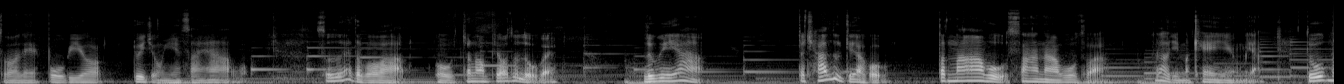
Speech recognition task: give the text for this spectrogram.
ဆိုတော့လည်းပို့ပြီးတော့တွေ့ကြုံရင်ဆိုင်ရတာပေါ့ဆိုတဲ့သဘောကဟိုကျွန်တော်ပြောသလိုပဲလူတွေကတခြားလူတယောက်ကိုတနာဖို့စာနာဖို့ဆိုတာအဲ့လိုကြီးမခဲရင်ဘူးဗျာသူမ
